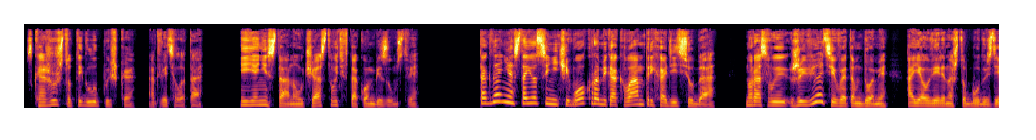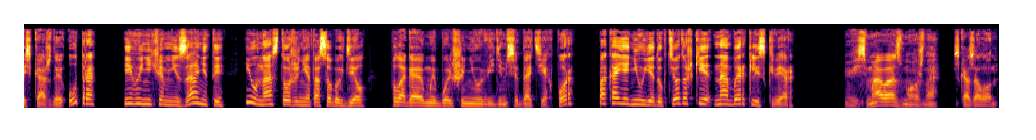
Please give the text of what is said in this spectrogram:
«Скажу, что ты глупышка», — ответила та. «И я не стану участвовать в таком безумстве. Тогда не остается ничего, кроме как вам приходить сюда. Но раз вы живете в этом доме, а я уверена, что буду здесь каждое утро, и вы ничем не заняты, и у нас тоже нет особых дел, полагаю, мы больше не увидимся до тех пор, пока я не уеду к тетушке на Беркли-сквер». «Весьма возможно», — сказал он.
